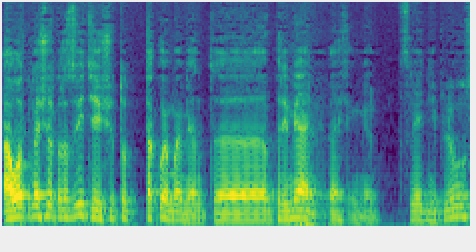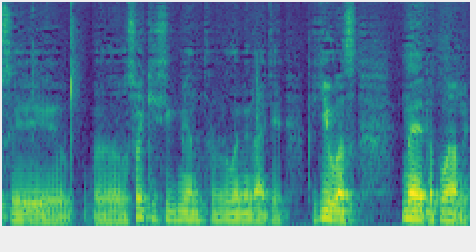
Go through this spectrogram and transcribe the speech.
А вот насчет развития еще тут такой момент. Э, премиальный да, сегмент. Средний плюс и э, высокий сегмент в ламинате. Какие у вас на это планы?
